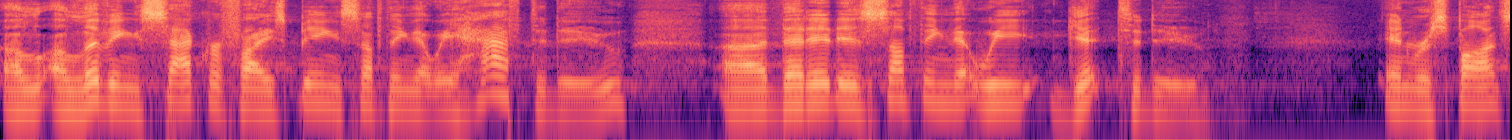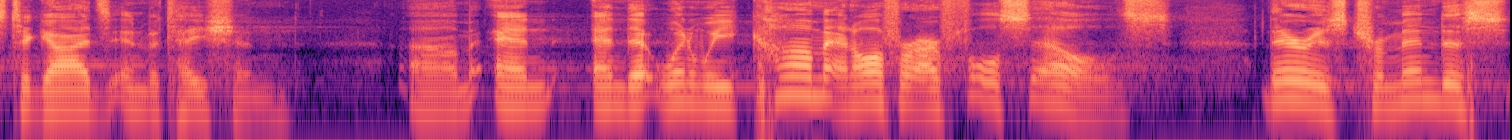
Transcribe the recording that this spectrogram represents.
a, a living sacrifice being something that we have to do, uh, that it is something that we get to do in response to God's invitation. Um, and, and that when we come and offer our full selves, there is tremendous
